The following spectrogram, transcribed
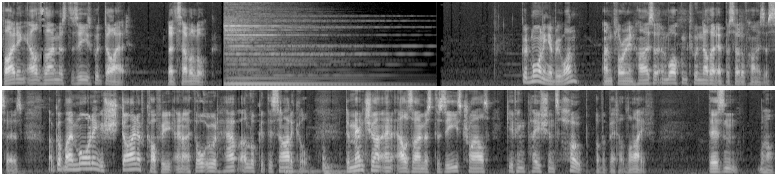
Fighting Alzheimer's disease with diet. Let's have a look. Good morning, everyone. I'm Florian Heiser, and welcome to another episode of Heiser Says. I've got my morning stein of coffee, and I thought we would have a look at this article Dementia and Alzheimer's disease trials giving patients hope of a better life. There's an, well,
